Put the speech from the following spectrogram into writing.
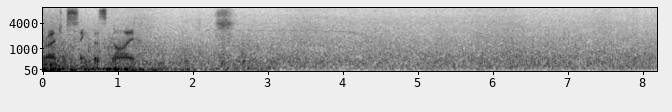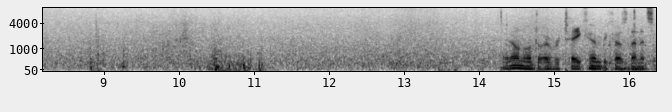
try to sink this guy I don't want to overtake him because then it's a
